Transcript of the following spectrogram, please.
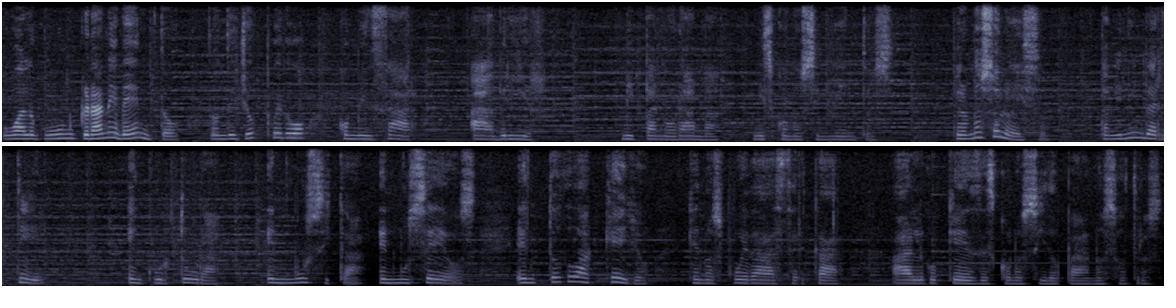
o algún gran evento donde yo puedo comenzar a abrir mi panorama, mis conocimientos. Pero no solo eso, también invertir en cultura, en música, en museos, en todo aquello que nos pueda acercar algo que es desconocido para nosotros.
